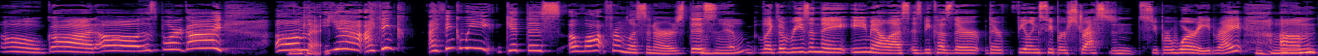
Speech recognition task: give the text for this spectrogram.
Oh God. Oh, this poor guy. Um Okay. yeah, I think I think we get this a lot from listeners. This Mhm. uh, like the reason they email us is because they're they're feeling super stressed and super worried, right? Mm-hmm. Um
